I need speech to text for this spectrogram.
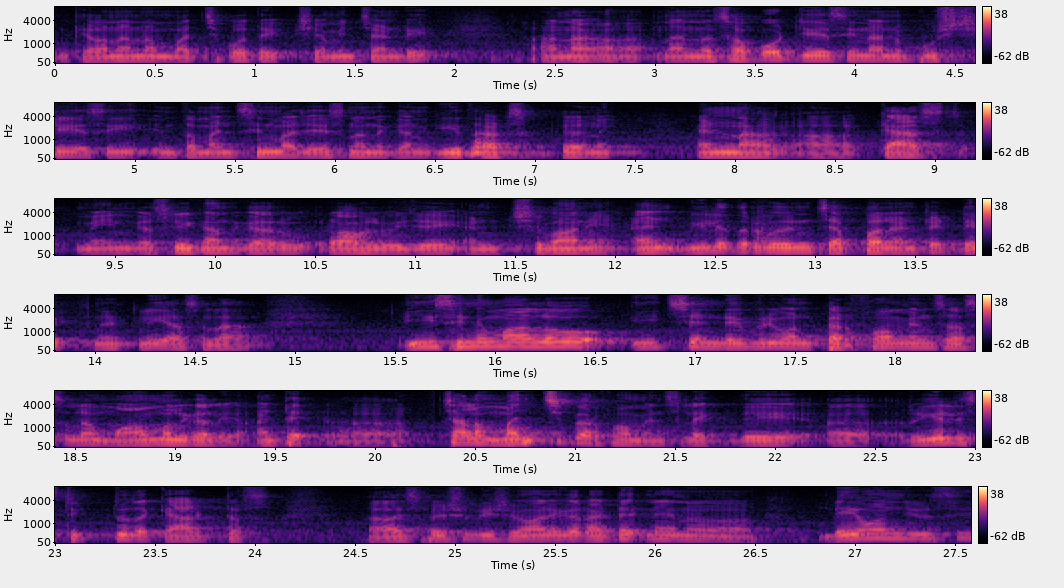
ఇంకేమైనా మర్చిపోతే క్షమించండి. నా నన్ను సపోర్ట్ చేసి నన్ను పుష్ చేసి ఇంత మంచి సినిమా చేసినందుకు కానీ గీతార్ట్స్ కానీ అండ్ నా క్యాస్ట్ మెయిన్గా శ్రీకాంత్ గారు రాహుల్ విజయ్ అండ్ శివాని అండ్ వీళ్ళిద్దరి గురించి చెప్పాలంటే డెఫినెట్లీ అసలు ఈ సినిమాలో each and every one performance అసలు మామూలుగా లే అంటే చాలా మంచి performance like they realistic to the characters especially Shivani గారు. అంటే నేను డే వన్ చూసి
